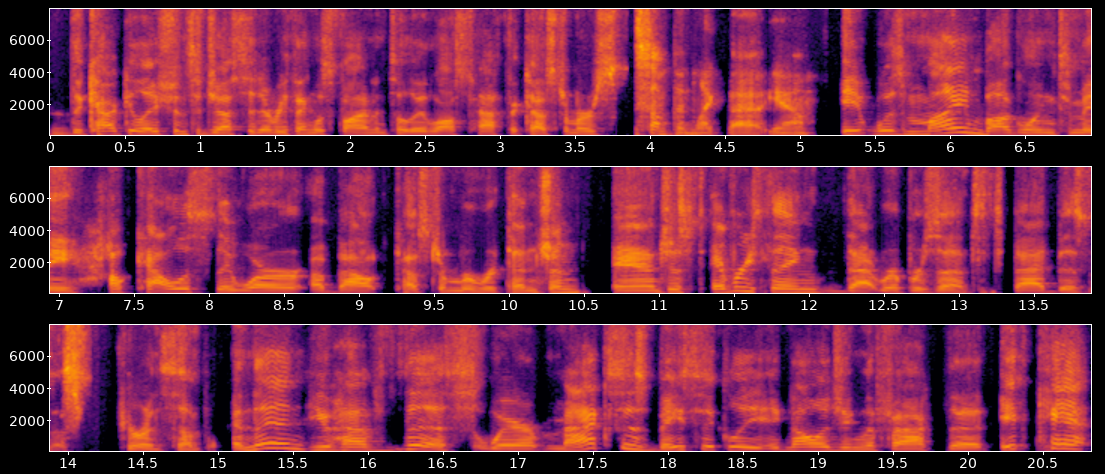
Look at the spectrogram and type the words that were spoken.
the calculation suggested everything was fine until they lost half the customers? Something like that, yeah it was mind boggling to me how callous they were about customer retention and just everything that represents. It's bad business, pure and simple. And then you have this where Max is basically acknowledging the fact that it can't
